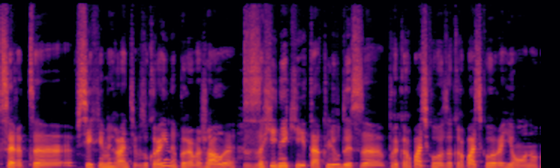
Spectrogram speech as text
серед е, всіх іммігрантів з України переважали західняки, так люди з Прикарпатського Закарпатського регіону.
